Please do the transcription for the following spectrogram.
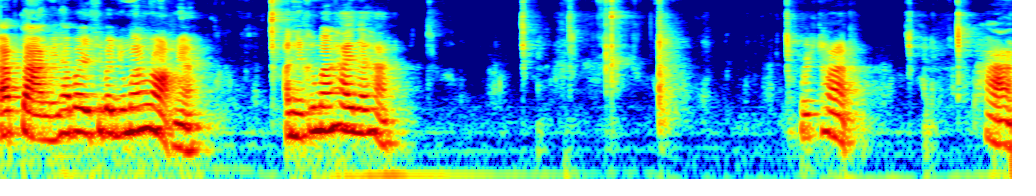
รับจานนี้ถ้าไปที่ไปอยู่เมืองนอกเนี่ย อันนี้คือเมืองไทยเลยค่ะรสชาติผ่าน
